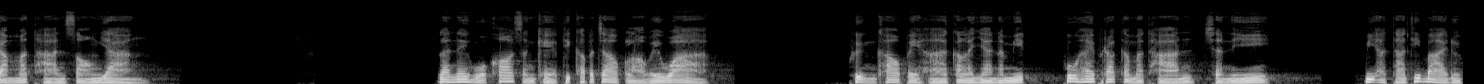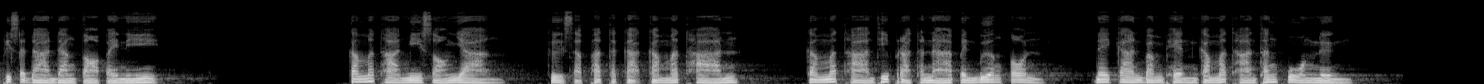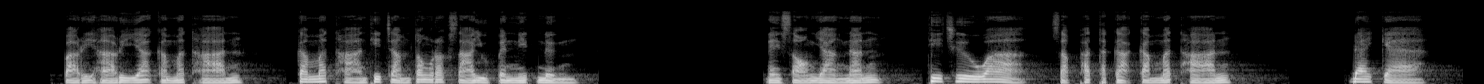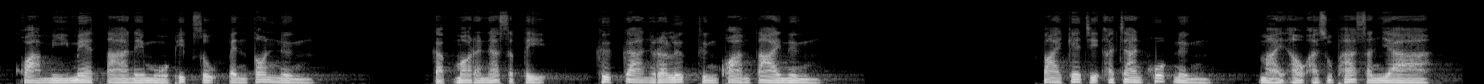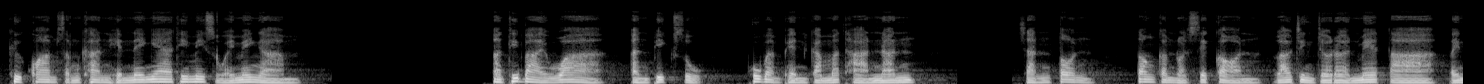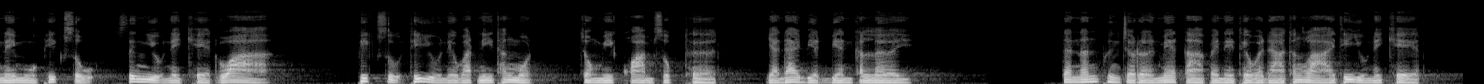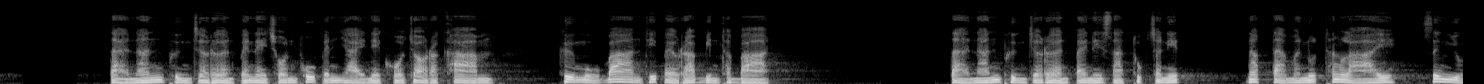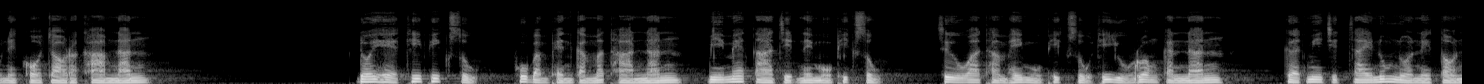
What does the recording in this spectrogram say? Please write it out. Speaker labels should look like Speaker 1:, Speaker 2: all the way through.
Speaker 1: กรรมฐานสองอย่าง และในหัวข้อสังเขปที่ข้าพเจ้ากล่าวไว้ว่า พึงเข้าไปหากัลยาณมิตร ผู้ให้พระกรรมฐานชนี้ มีอธิบายโดยพิสดารดังต่อไปนี้ กรรมฐานมีสองอย่าง คือสัพพัทกะกรรมฐาน กรรมฐานที่ปรารถนาเป็นเบื้องต้น ในการบำเพ็ญกรรมฐานทั้งปวงหนึ่ง ปาริหาริยกรรมฐาน กรรมฐานที่จำต้องรักษาอยู่เป็นนิดหนึ่ง ในสองอย่างนั้น ที่ชื่อว่า สัพพัทกะกรรมฐาน ได้แก่ ความมีเมตตาในหมู่ภิกษุเป็นต้นหนึ่ง กับมรณสติคือการระลึกถึงความตายหนึ่ง ฝ่ายเกจิอาจารย์พวกหนึ่ง หมายเอาอสุภาสัญญา คือความสำคัญเห็นในแง่ที่ไม่สวยไม่งาม อธิบายว่าอันภิกษุผู้บำเพ็ญกรรมฐานนั้น ชั้นต้นต้องกำหนดเสียก่อนแล้วจึงเจริญเมตตาไปในหมู่ภิกษุซึ่งอยู่ในเขตว่า ภิกษุที่อยู่ในวัดนี้ทั้งหมดจงมีความสุขเถิด อย่าได้เบียดเบียนกันเลย แต่นั้นพึงเจริญเมตตาไปในเทวดาทั้งหลายที่อยู่ในเขต แต่นั้นพึงเจริญไปในชนผู้เป็นใหญ่ในโคจรคาม คือหมู่บ้านที่ไปรับบิณฑบาต แต่นั้นพึงเจริญไปในสัตว์ทุกชนิด นับแต่มนุษย์ทั้งหลายซึ่งอยู่ในโคจรคามนั้น โดยเหตุที่ภิกษุผู้บำเพ็ญกรรมฐานนั้นมีเมตตาจิตในหมู่ภิกษุ ชื่อว่าทำให้หมู่ภิกษุที่อยู่ร่วมกันนั้น เกิดมีจิตใจนุ่มนวลในตน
